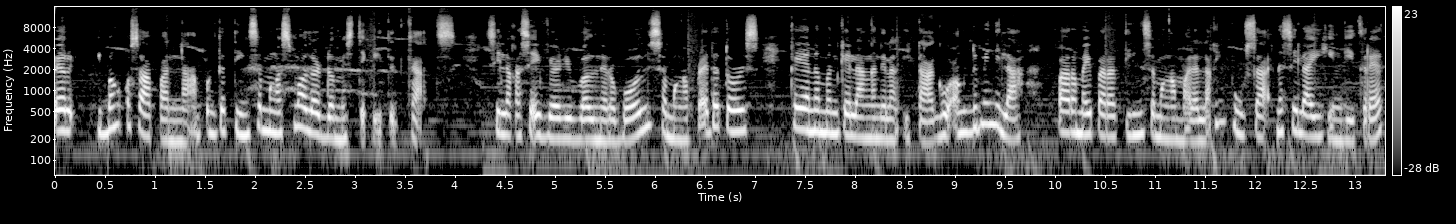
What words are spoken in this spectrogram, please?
pero ibang usapan na ang pagdating sa mga smaller domesticated cats. Sila kasi ay very vulnerable sa mga predators kaya naman kailangan nilang itago ang dumi nila para may parating sa mga malalaking pusa na sila ay hindi threat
